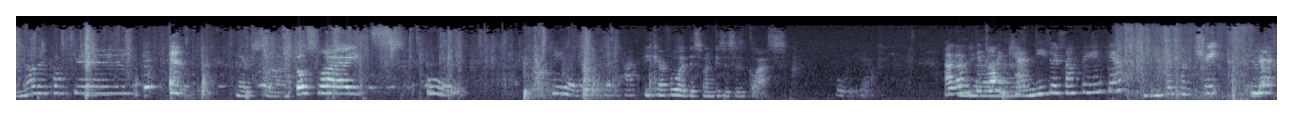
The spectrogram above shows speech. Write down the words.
Another pumpkin. There's some ghost lights. Ooh. Here, this is a happy- Be careful with this one because this is glass. Ooh, yeah. I got to like candies or something in here. There's some treats in Yeah. there.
